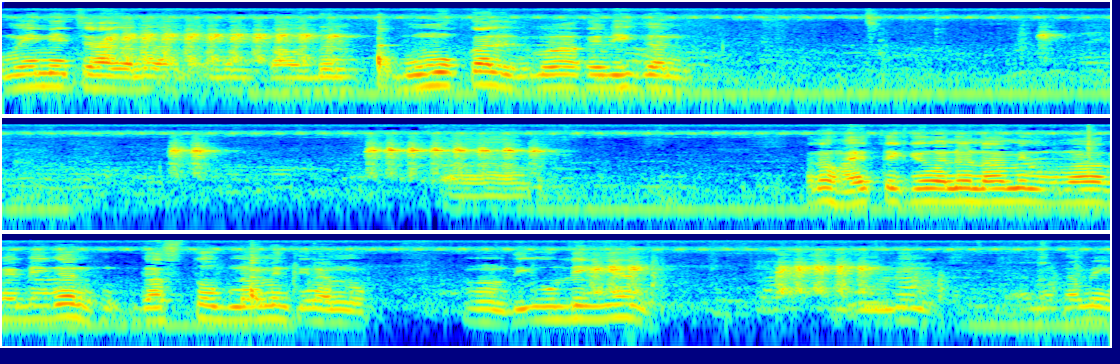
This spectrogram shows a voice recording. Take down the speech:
uminit siya. Anong tawag doon? Bumukal mga kaibigan. Ano, high-tech yung ano namin mga kaibigan. Gas stove namin, tingnan mo. Hmm, di uling yan. Di uling. Ano kami,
